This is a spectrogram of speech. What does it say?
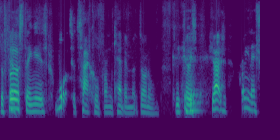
The first thing is what a tackle from Kevin McDonald because Jack Grealish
